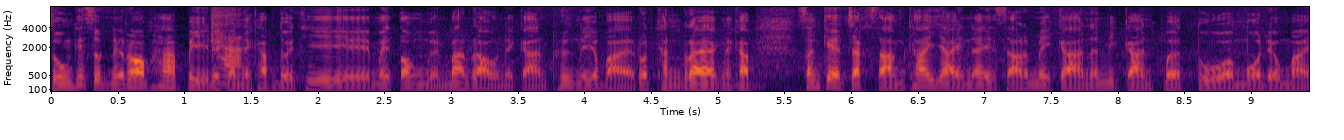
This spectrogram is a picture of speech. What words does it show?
สูงที่สุดในรอบ 5 ปีด้วยกันค่ะนะครับโดยที่ไม่ต้องเหมือนบ้านเราในการพึ่งนโยบายรถคันแรกนะครับสังเกตจาก 3 ค่ายใหญ่ในสหรัฐอเมริกานั้นมีการเปิดตัวโมเดลใหม่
